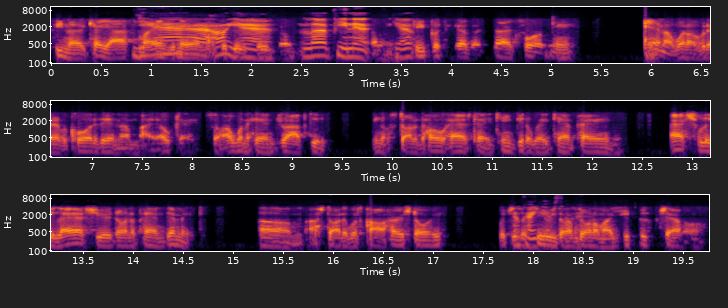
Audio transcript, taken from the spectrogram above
Peanut Chaos, my yeah. engineer. Oh yeah, love Peanut. Yeah, he put together a track for me, and I went over there and recorded it. And I'm like, okay. So I went ahead and dropped it. You know, started the whole hashtag Can't Get Away campaign. Actually, last year during the pandemic, um, I started what's called Her Story, which is okay, a series yes, that I'm doing on my YouTube channel.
